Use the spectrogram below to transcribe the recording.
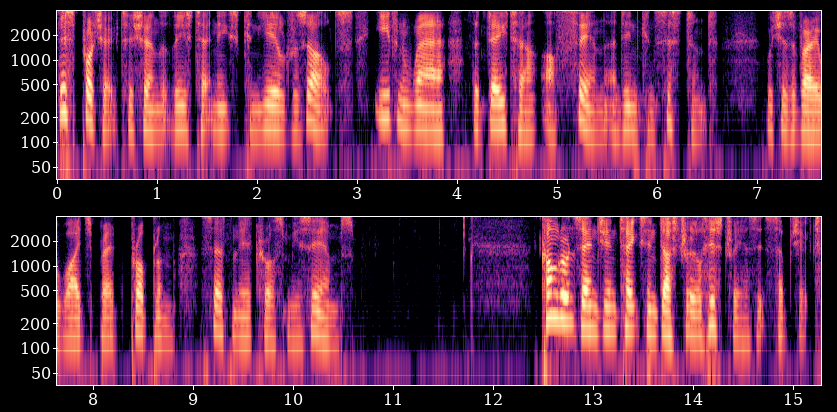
This project has shown that these techniques can yield results even where the data are thin and inconsistent which is a very widespread problem, certainly across museums. Congruence Engine takes industrial history as its subject,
